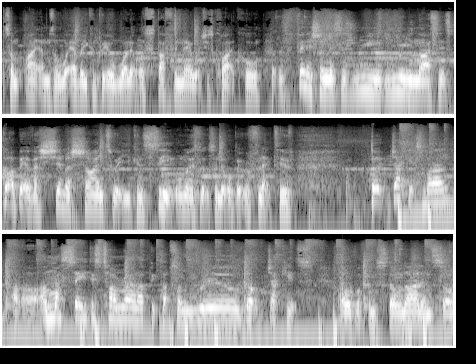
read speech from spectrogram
some items or whatever. You can put your wallet or stuff in there, which is quite cool. But the finish on this is really, really nice. And it's got a bit of a shimmer shine to it. You can see it almost looks a little bit reflective. Dope jackets, man. I, I must say this time around I picked up some real dope jackets over from Stone Island. So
